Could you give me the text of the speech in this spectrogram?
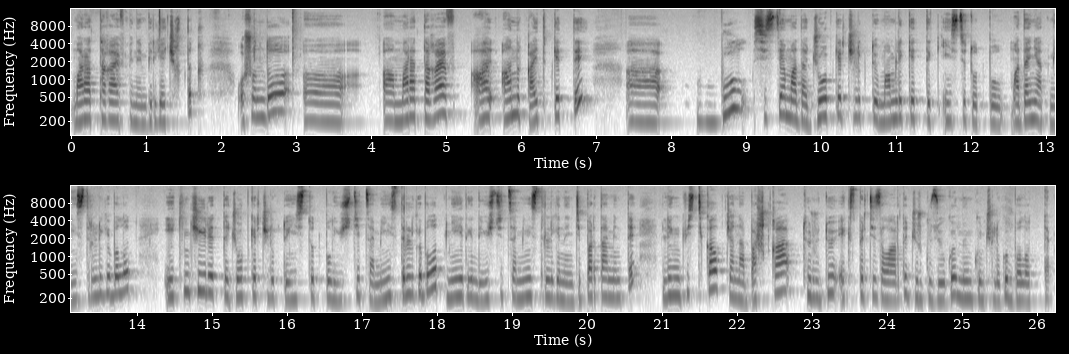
марат тагаев менен бирге чыктык. Ошондо э, марат тагаев анык айтып кетти. Бул системада жоопкерчиликтүү мамлекеттик институт бул маданият министрлиги болот экинчи иретте жоопкерчиликтүү институт бул юстиция министрлиги болот. Эмнеге дегенде юстиция министрлигинин департаменти лингвистикалык жана башка түрдүү экспертизаларды жүргүзүүгө мүмкүнчүлүгү болот деп.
